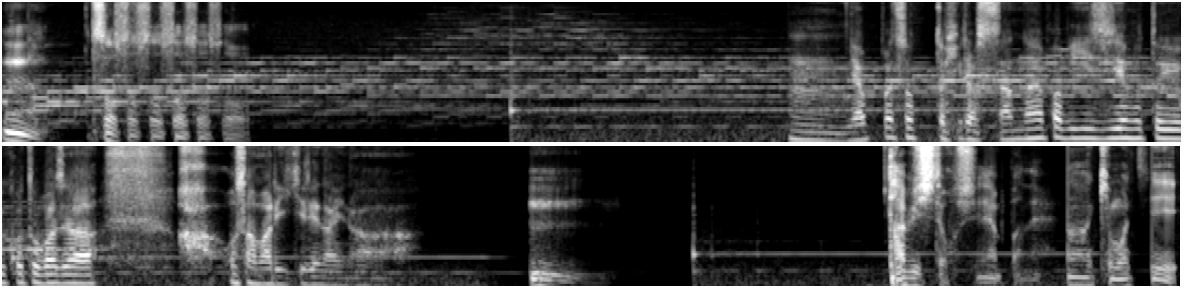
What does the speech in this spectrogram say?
うん。そうそうそうそうそうそう。うんやっぱちょっと広瀬さんのやっぱ BGM という言葉じゃは収まりきれないな。うん。旅してほしいねやっぱね。あー気持ちいい。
